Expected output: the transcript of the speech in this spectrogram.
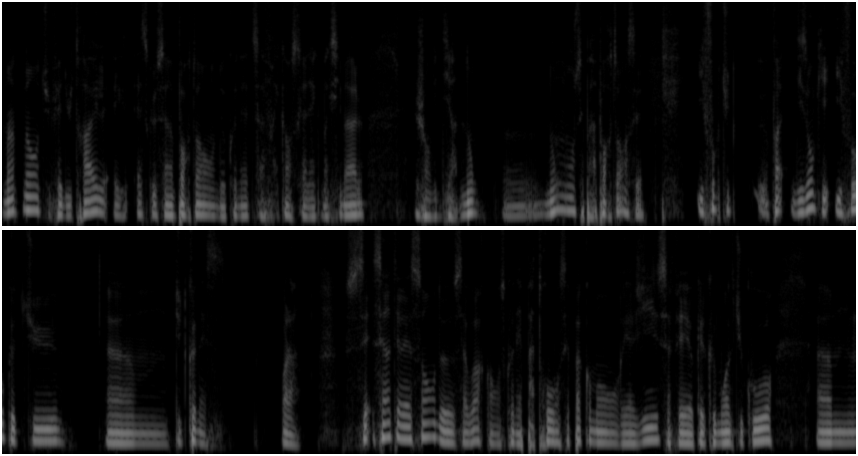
Maintenant, tu fais du trail. Est-ce que c'est important de connaître sa fréquence cardiaque maximale? J'ai envie de dire non. Euh, non, non, c'est pas important. C'est, il faut que tu, enfin, disons qu'il faut que tu, tu te connaisses. Voilà. C'est intéressant de savoir quand on se connaît pas trop, on sait pas comment on réagit. Ça fait quelques mois que tu cours. Euh,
